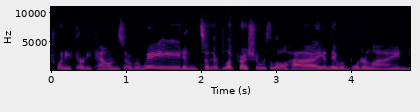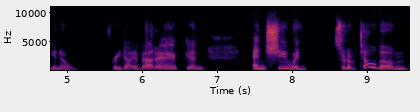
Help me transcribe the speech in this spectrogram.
20, 30 pounds overweight. And so their blood pressure was a little high and they were borderline, you know, pre-diabetic. And, and she would sort of tell them,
